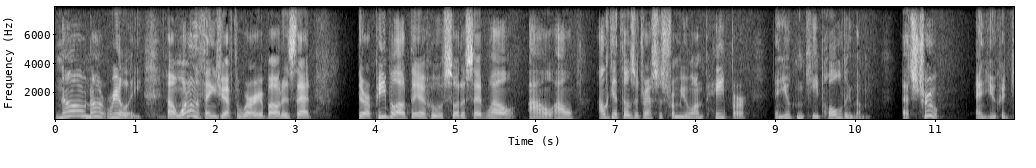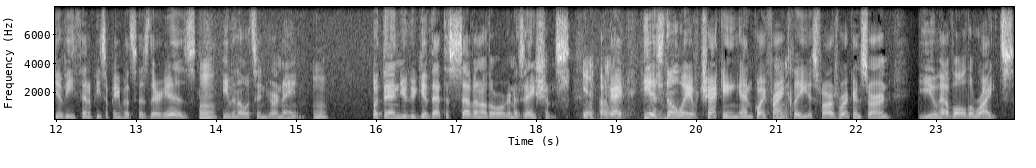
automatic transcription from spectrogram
No, not really. Uh, one of the things you have to worry about is that there are people out there who have sort of said, well, I'll, I'll, I'll get those addresses from you on paper and you can keep holding them. That's true. And you could give Ethan a piece of paper that says they're his, even though it's in your name. But then you could give that to seven other organizations. Yeah. Okay? He has no way of checking. And quite frankly, as far as we're concerned, you have all the rights.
